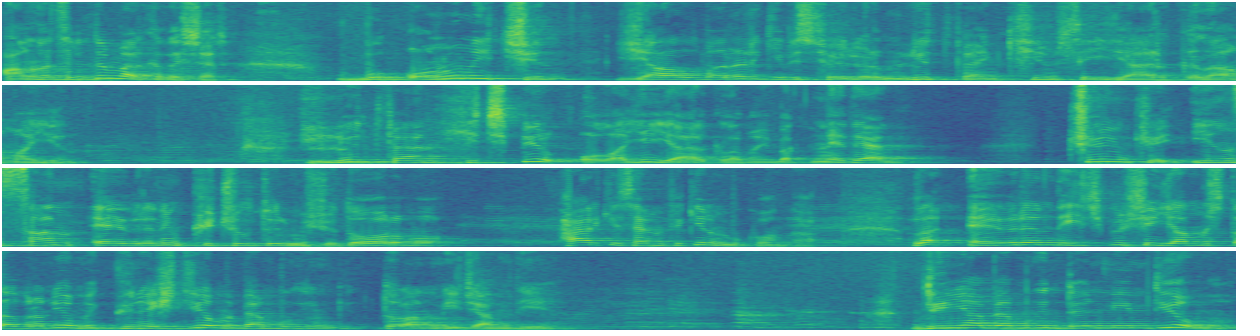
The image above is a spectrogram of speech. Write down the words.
Anlatabildim mi arkadaşlar? Bu onun için yalvarır gibi söylüyorum. Lütfen kimseyi yargılamayın. Lütfen hiçbir olayı yargılamayın. Bak neden? Çünkü insan evrenin küçültülmüşü. Doğru mu? Herkes hem fikir mi bu konuda? La evrende hiçbir şey yanlış davranıyor mu? Güneş diyor mu ben bugün dolanmayacağım diye? Dünya ben bugün dönmeyeyim diyor mu?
